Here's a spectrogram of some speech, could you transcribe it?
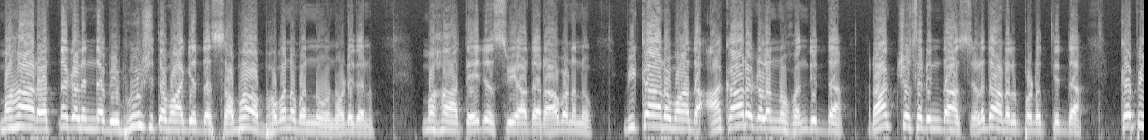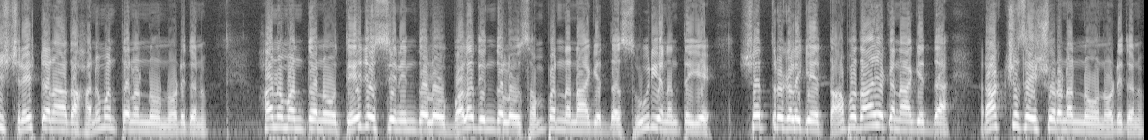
ಮಹಾರತ್ನಗಳಿಂದ ವಿಭೂಷಿತವಾಗಿದ್ದ ಸಭಾ ಭವನವನ್ನು ನೋಡಿದನು. ಮಹಾ ತೇಜಸ್ವಿಯಾದ ರಾವಣನು ವಿಕಾರವಾದ ಆಕಾರಗಳನ್ನು ಹೊಂದಿದ್ದ ರಾಕ್ಷಸರಿಂದ ಸೆಳೆದಾಡಲ್ಪಡುತ್ತಿದ್ದ ಕಪಿಶ್ರೇಷ್ಠನಾದ ಹನುಮಂತನನ್ನು ನೋಡಿದನು. ಹನುಮಂತನು ತೇಜಸ್ಸಿನಿಂದಲೂ ಬಲದಿಂದಲೂ ಸಂಪನ್ನನಾಗಿದ್ದ ಸೂರ್ಯನಂತೆಯೇ ಶತ್ರುಗಳಿಗೆ ತಾಪದಾಯಕನಾಗಿದ್ದ ರಾಕ್ಷಸೇಶ್ವರನನ್ನು ನೋಡಿದನು.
